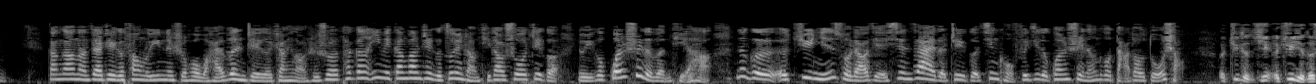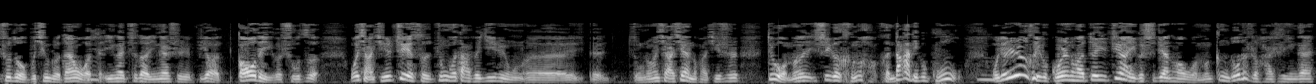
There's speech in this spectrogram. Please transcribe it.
嗯，刚刚呢，在这个放录音的时候，我还问这个张鑫老师说，他刚因为刚刚这个邹院长提到说，这个有一个关税的问题哈，那个呃，据您所了解，现在的这个进口飞机的关税能够达到多少？呃，具体的具具体的数字我不清楚，但是我应该知道应该是比较高的一个数字。我想，其实这次中国大飞机这种呃呃总装下线的话，其实对我们是一个很好很大的一个鼓舞。我觉得任何一个国人的话，对于这样一个事件的话，我们更多的时候还是应该。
